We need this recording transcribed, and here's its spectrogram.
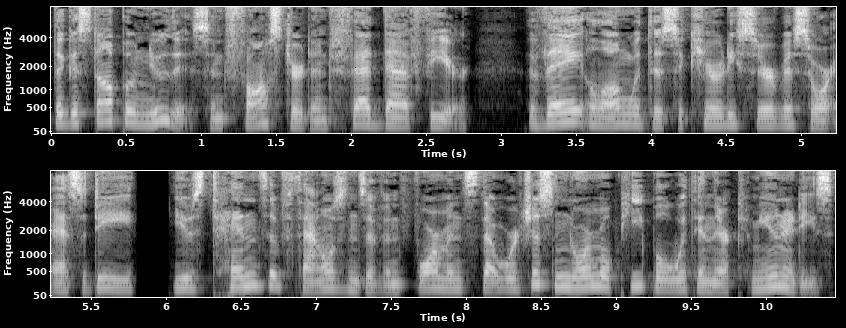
The Gestapo knew this and fostered and fed that fear. They, along with the Security Service or SD, used tens of thousands of informants that were just normal people within their communities,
